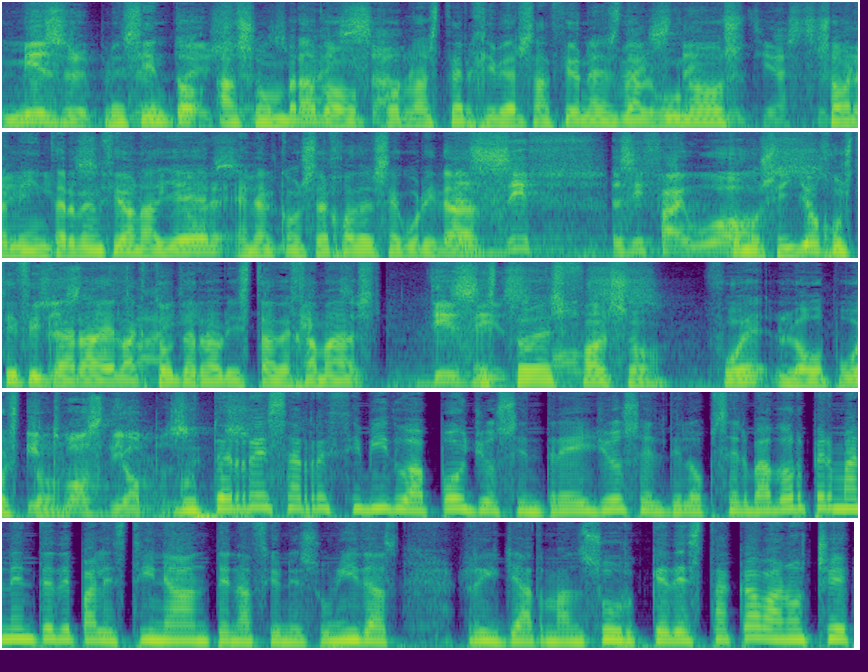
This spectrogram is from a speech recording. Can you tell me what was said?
Me siento asombrado por las tergiversaciones de algunos sobre mi intervención ayer en el Consejo de Seguridad como si yo justificara el acto terrorista de Hamas. Esto es falso fue lo opuesto. Guterres ha recibido apoyos, entre ellos el del observador permanente de Palestina ante Naciones Unidas, Riyad Mansour, que destacaba anoche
